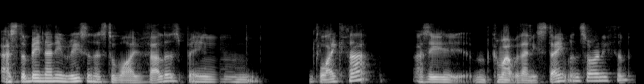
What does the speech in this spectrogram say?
has there been any reason as to why Vela's been like that? Has he come out with any statements or anything?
